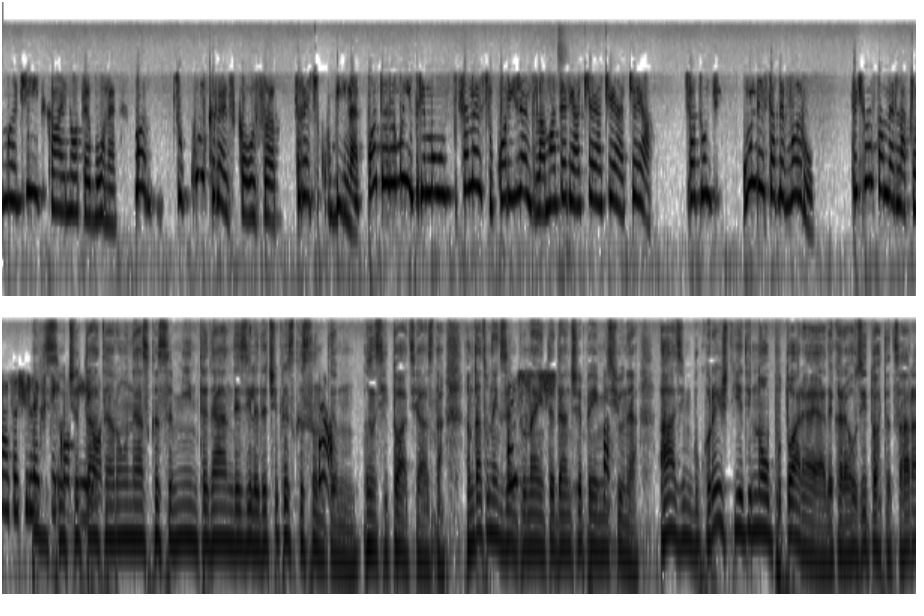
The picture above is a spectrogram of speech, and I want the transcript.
amăgit că ai note bune, mă, tu cum crezi că o să treci cu bine? Poate rămâi în primul semestru corijent la materia aceea, aceea, aceea. Și atunci, unde este adevărul? Deci eu asta merg la clasă și le explic Societatea copiilor. românească să minte de ani de zile. De ce crezi că suntem da. în situația asta? Am dat un exemplu păi... înainte de a începe emisiunea. Azi, în București, e din nou putoarea aia de care a auzit toată țara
